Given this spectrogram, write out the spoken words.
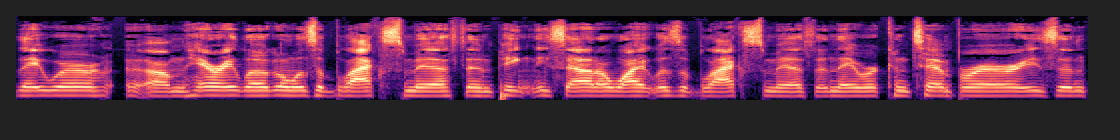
they were um, Harry Logan was a blacksmith and Pinckney Satterwhite was a blacksmith, and they were contemporaries. And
